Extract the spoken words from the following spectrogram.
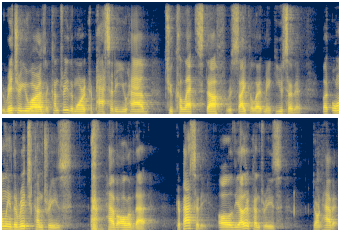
The richer you are as a country, the more capacity you have to collect stuff, recycle it, make use of it. But only the rich countries have all of that capacity. All of the other countries don't have it.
